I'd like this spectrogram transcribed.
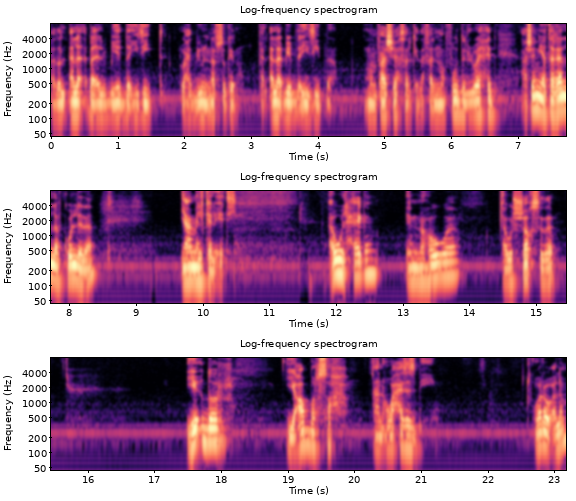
فده القلق بقى اللي بيبدأ يزيد. الواحد بيقول لنفسه كده. فالقلق بيبدأ يزيد بقى. ومينفعش يحصل كده. فالمفروض الواحد عشان يتغلب كل ده يعمل كالآتي. أول حاجة إن هو أو الشخص ده يقدر يعبر صح عن هو حاسس بإيه. ورقة وقلم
